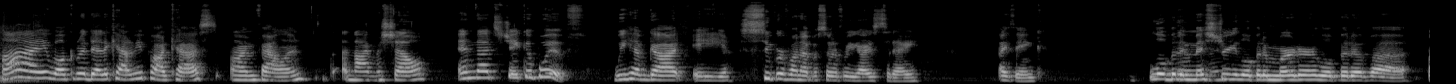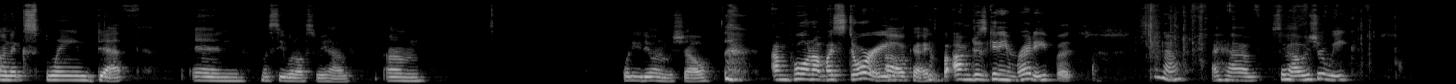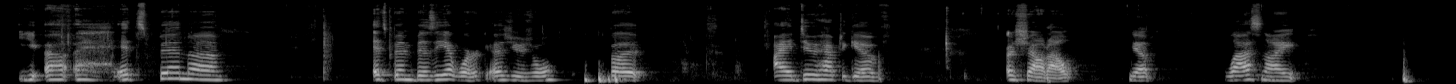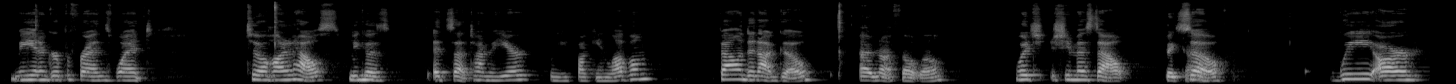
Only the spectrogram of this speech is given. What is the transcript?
Hi, welcome to Dead Academy Podcast. I'm Fallon, And I'm Michelle. and that's Jacob Woof. We have got a super fun episode for you guys today. I think a little bit of mystery, a little bit of murder, a little bit of uh, unexplained death, and let's see what else we have. Um, what are you doing, Michelle? I'm pulling up my story. Oh, okay. But I'm just getting ready, but you know, I have. So, how was your week? yeah, uh, it's been uh, it's been busy at work as usual, but I do have to give a shout out. Yep. Last night, me and a group of friends went to a haunted house Mhm. because it's that time of year. We fucking love them. Fallon did not go, I have not felt well. which she missed out. Big time. So, we are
